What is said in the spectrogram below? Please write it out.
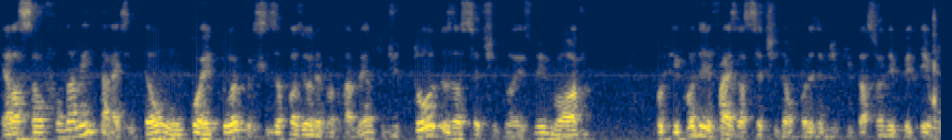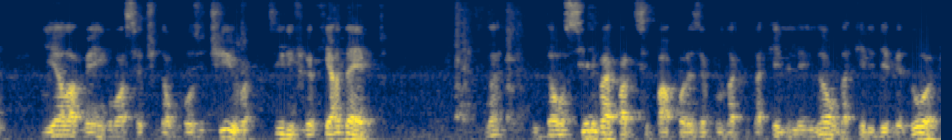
elas são fundamentais. Então, o corretor precisa fazer o levantamento de todas as certidões do imóvel, porque quando ele faz a certidão, por exemplo, de quitação de IPTU, e ela vem uma certidão positiva, significa que há débito. Né? Então, se ele vai participar, por exemplo, da, daquele leilão, daquele devedor,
